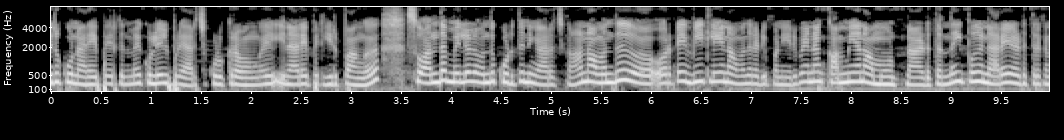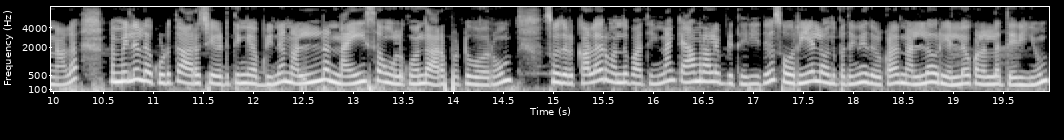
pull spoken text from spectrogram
இருக்கும் நிறைய பேருக்கு. இந்த மாதிரி குளியல் பொடி அரைச்சி கொடுக்குறவங்க நிறைய பேர் இருப்பாங்க. ஸோ அந்த மில்லில் வந்து கொடுத்து நீங்கள் அரைச்சிக்கலாம். நான் வந்து ஒரு டைம் வீட்லேயே நான் வந்து ரெடி பண்ணிடுவேன் ஏன்னா கம்மியான அமௌண்ட் நான் எடுத்திருந்தேன். இப்போது நிறைய எடுத்திருக்கனால நான் மில்லில் கொடுத்து அரைச்சி எடுத்தீங்க அப்படின்னா நல்ல நைஸாக உங்களுக்கு வந்து அரைப்பட்டு வரும். ஸோ இதோட கலர் வந்து பார்த்திங்கன்னா கேமராவில் இப்படி தெரியுது. ஸோ ரியலில் வந்து பார்த்திங்கன்னா இது ஒரு கலர் நல்ல ஒரு எல்லோ கலரில் தெரியும்.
